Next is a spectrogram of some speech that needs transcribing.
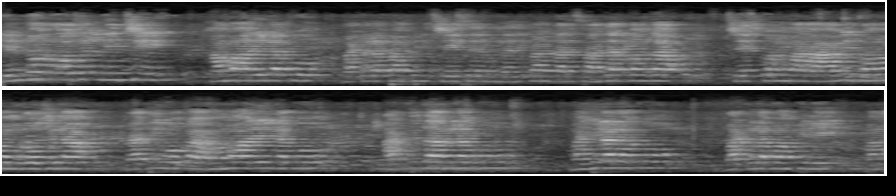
ఎన్నో రోజుల నుంచి హమాలీలకు బట్టల పంపిణీ చేసేది ఉన్నది కానీ దాని సందర్భంగా చేసుకొని మన ఆవిర్భావం రోజున ప్రతి ఒక్క హమాలీలకు అర్థదారులకు మహిళలకు బట్టల పంపిణీ మన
